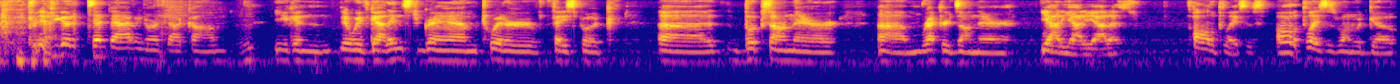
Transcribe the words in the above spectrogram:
if you go to 10thavenuenorth.com, you can. We've got Instagram, Twitter, Facebook, uh, books on there, um, records on there, yada yada yada all the places, all the places one would go.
